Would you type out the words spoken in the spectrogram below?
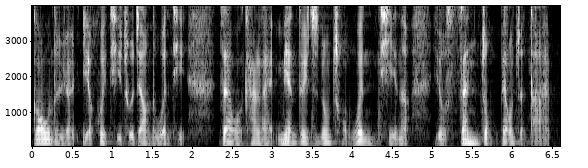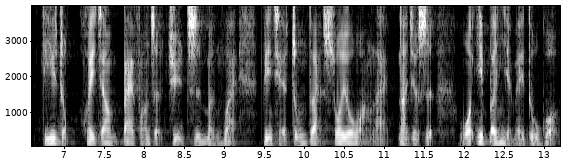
高的人，也会提出这样的问题。在我看来，面对这种蠢问题呢，有三种标准答案。第一种会将拜访者拒之门外，并且中断所有往来，那就是我一本也没读过，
